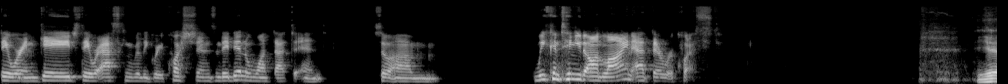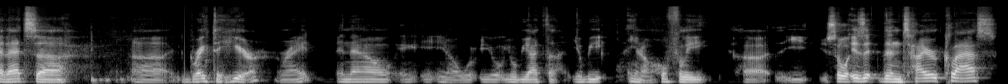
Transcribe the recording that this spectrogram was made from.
they were engaged, they were asking really great questions, and they didn't want that to end. So um, we continued online at their request. Yeah, that's uh, uh, great to hear, right? And now you know you'll you'll be at the you'll be you know hopefully. Uh, so is it the entire class?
